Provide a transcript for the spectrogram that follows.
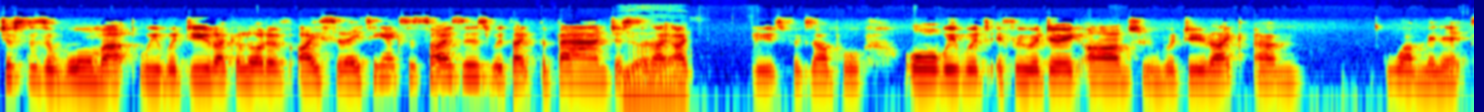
just as a warm up, we would do like a lot of isolating exercises with like the band, just Yeah, to like yeah. glutes, for example. Or we would, if we were doing arms, we would do like um, one minute,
